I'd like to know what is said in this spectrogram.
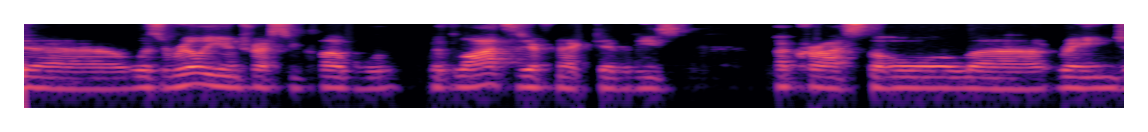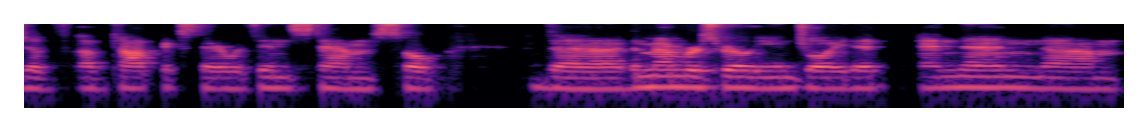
uh, was a really interesting club with, with, lots of different activities across the whole uh, range of, of topics there within STEM. So the, the members really enjoyed it. And then um,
